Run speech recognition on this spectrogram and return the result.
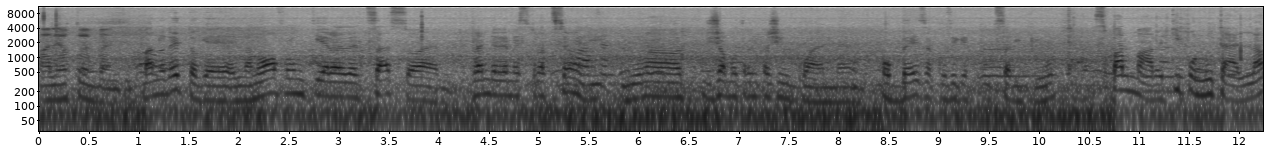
alle 8.20. Mi hanno detto che la nuova frontiera del sesso è prendere le mestruazioni di, di una diciamo 35enne obesa così che puzza di più, spalmare tipo Nutella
